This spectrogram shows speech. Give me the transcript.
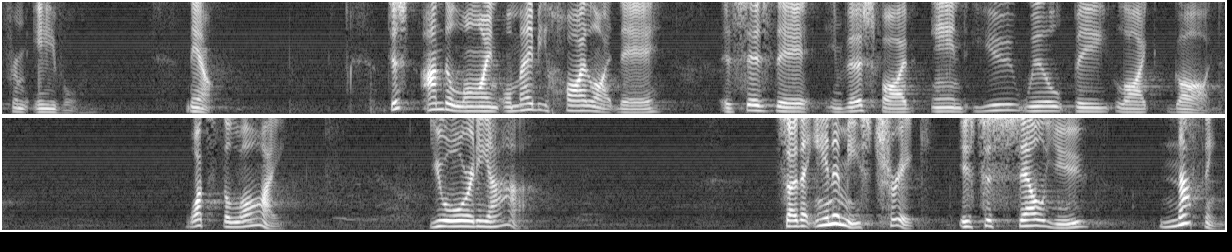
from evil. Now, just underline or maybe highlight there, it says there in verse 5 and you will be like God. What's the lie? You already are. So the enemy's trick is to sell you nothing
